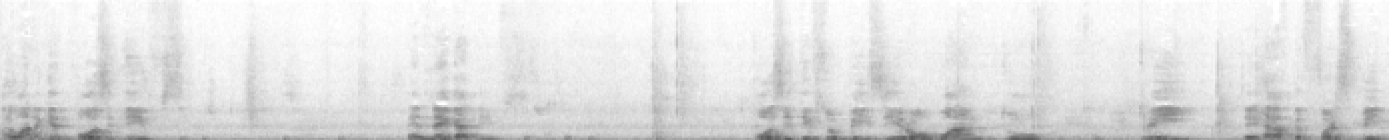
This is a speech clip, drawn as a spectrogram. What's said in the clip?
I want to get positives and negatives. Positives will be 0, 1, 2, 3. They have the first bit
